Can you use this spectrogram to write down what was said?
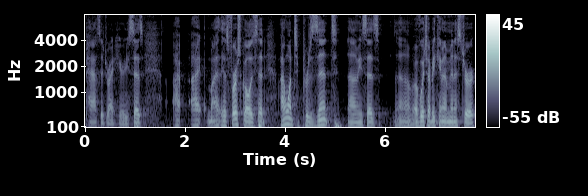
passage right here. He says, I, I, my, his first goal, he said, I want to present, um, he says, uh, of which I became a minister,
